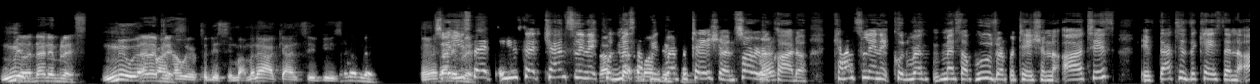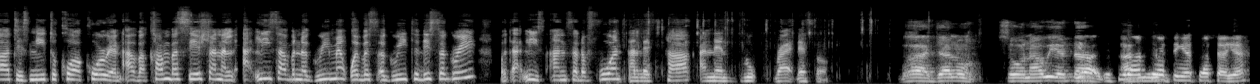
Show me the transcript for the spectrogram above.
me, yo, Danny Bless. Me will find a way for this, man. I can't see this. Eh? So you said you said canceling it could mess up his reputation. Sorry, right? Ricardo. Canceling it could mess up whose reputation? The artist. If that is the case, then the artist need to call Corey and have a conversation and at least have an agreement, whether it's agree to disagree, but at least answer the phone and let's talk and then look right there. So. Well, Jano. So now we are done. Yeah, you know thing is yeah?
